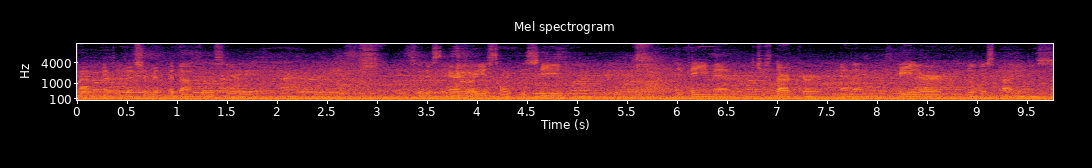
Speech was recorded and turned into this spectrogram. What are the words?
back into the cerebral peduncles here. So this is the area where you start to see putamen, which is darker, and then paler globus pallidus.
